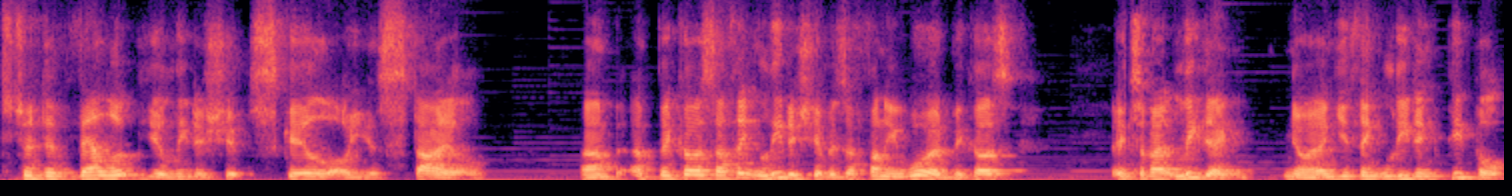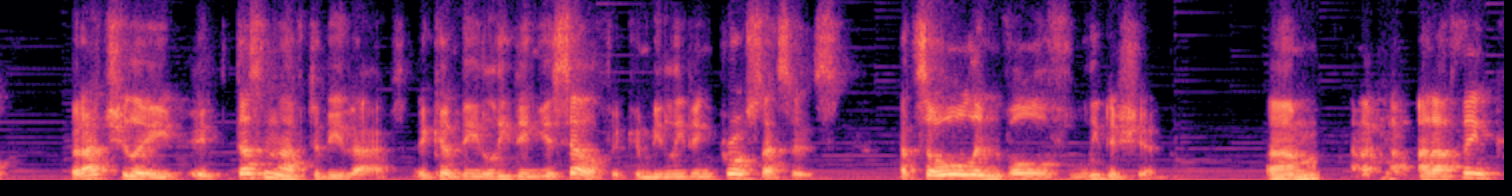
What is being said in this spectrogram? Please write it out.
to develop your leadership skill or your style. Um, because I think leadership is a funny word because it's about leading, you know, and you think leading people, but actually it doesn't have to be that. It can be leading yourself. It can be leading processes. That's all involved leadership. Um, Mm-hmm. and, and I think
